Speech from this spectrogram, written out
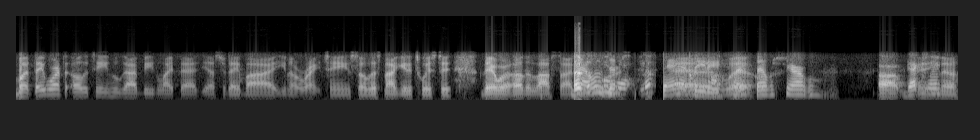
But they weren't the other team who got beaten like that yesterday by you know ranked teams. So let's not get it twisted. There were other lopsided. That was just bad beating. Well, that was terrible. Uh, that Clemson you know,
